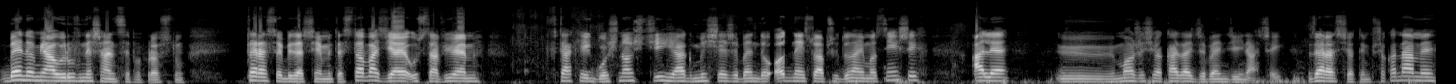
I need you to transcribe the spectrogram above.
będą miały równe szanse po prostu. Teraz sobie zaczniemy testować. Ja je ustawiłem w takiej głośności, jak myślę, że będą od najsłabszych do najmocniejszych, ale yy, może się okazać, że będzie inaczej. Zaraz się o tym przekonamy.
